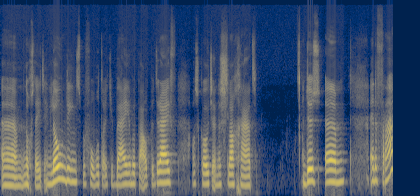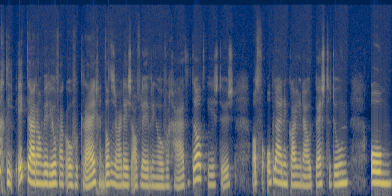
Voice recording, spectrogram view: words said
um, nog steeds in loondienst. Bijvoorbeeld dat je bij een bepaald bedrijf als coach aan de slag gaat. Dus um, en de vraag die ik daar dan weer heel vaak over krijg, en dat is waar deze aflevering over gaat, dat is dus: wat voor opleiding kan je nou het beste doen om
